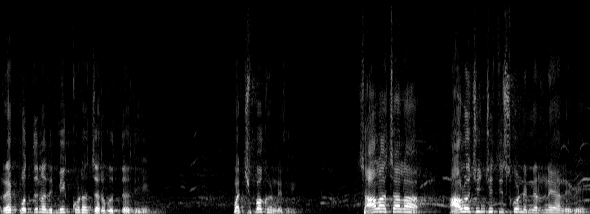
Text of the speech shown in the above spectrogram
రేపొద్దున అది మీకు కూడా జరుగుద్ది అది. మర్చిపోకండి ఇది. చాలా చాలా ఆలోచించి తీసుకోండి నిర్ణయాలు ఇవి.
